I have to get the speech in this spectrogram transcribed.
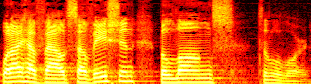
what I have vowed. Salvation belongs to the Lord.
